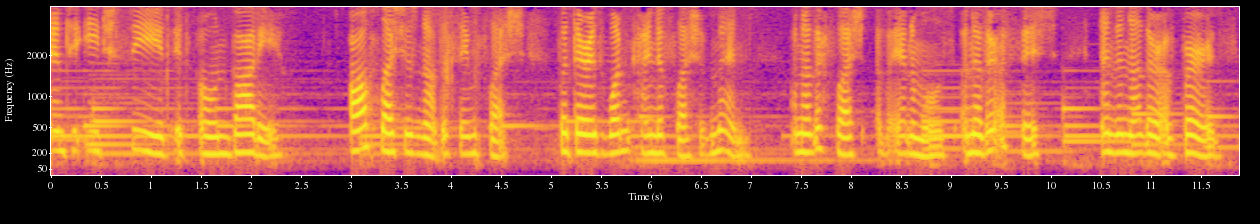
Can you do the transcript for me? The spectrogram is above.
and to each seed its own body. All flesh is not the same flesh, but there is one kind of flesh of men, another flesh of animals, another of fish, and another of birds.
